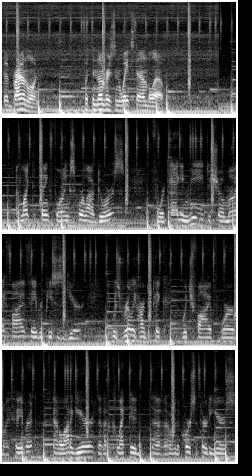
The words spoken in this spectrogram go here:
the brown one. Put the numbers and weights down below. I'd like to thank Flying Squirrel Outdoors for tagging me to show my five favorite pieces of gear. It was really hard to pick which five were my favorite. I've got a lot of gear that I've collected uh, over the course of 30 years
